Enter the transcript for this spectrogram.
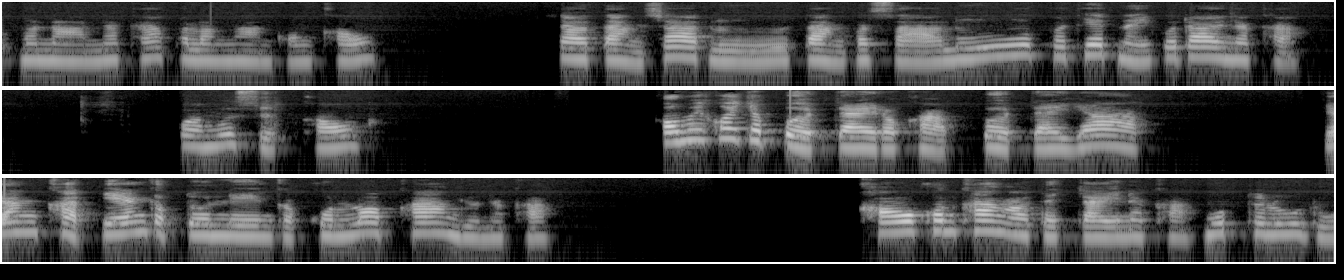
ดมานานนะคะ พลังงานของเขาชาวต่างชาติหรือต่างภาษาหรือประเทศไหนก็ได้นะคะ ความรู้สึกเขา เขาไม่ค่อยจะเปิดใจหรอกค่ะ เปิดใจยาก ยังขัดแย้งกับตัวเองกับคนรอบข้างอยู่นะคะ เขาค่อนข้างเอาแต่ใจนะคะ มุทะลุดุ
